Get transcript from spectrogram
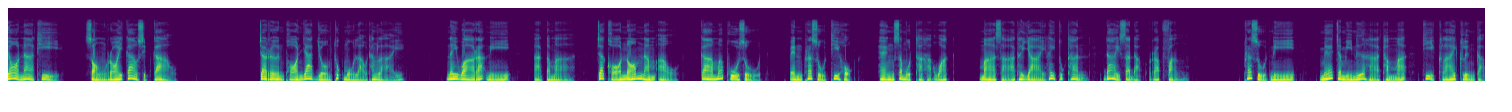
ย่อหน้าที่ 299 เจริญพรญาติโยมทุกหมู่เหล่าทั้งหลาย ในวาระนี้ อาตมาจะขอน้อมนำเอา กามภูสูตร เป็นพระสูตรที่หกแห่งสมุทหวักมาสาธยายให้ทุกท่านได้สดับรับฟัง พระสูตรนี้ แม้จะมีเนื้อหาธรรมะที่คล้ายคลึงกับ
